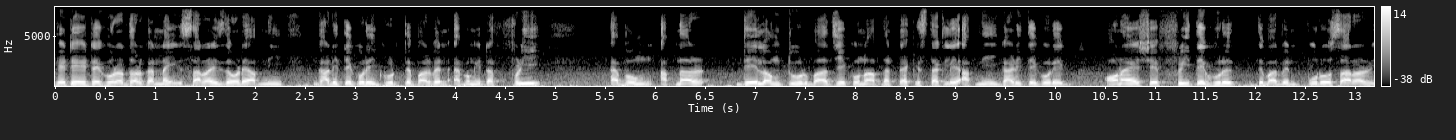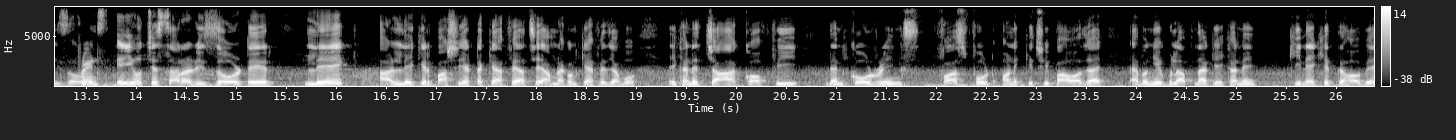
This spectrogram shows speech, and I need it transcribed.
হেঁটে হেঁটে ঘোরার দরকার নাই। সারা রিসোর্টে আপনি গাড়িতে করেই ঘুরতে পারবেন এবং এটা ফ্রি এবং আপনার ডে লং ট্যুর বা যে কোনো আপনার প্যাকেজ থাকলে আপনি এই গাড়িতে করে অনায়াসে ফ্রিতে ঘুরতে পারবেন পুরো সারা রিসোর্ট ফ্রেন্ডস এই হচ্ছে সারা রিসোর্টের লেক আর লেকের পাশেই একটা ক্যাফে আছে। আমরা এখন ক্যাফে যাব। এখানে চা coffee then cold drinks fast food অনেক কিছুই পাওয়া যায় এবং এগুলো আপনাকে এখানে কিনে খেতে হবে।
